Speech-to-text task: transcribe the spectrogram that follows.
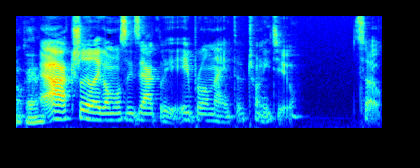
Okay. Actually, like almost exactly April 9th of 22. So,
